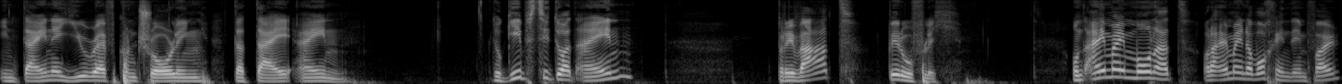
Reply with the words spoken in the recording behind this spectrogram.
in deine UREF Controlling Datei ein. Du gibst sie dort ein, privat, beruflich. Und einmal im Monat oder einmal in der Woche in dem Fall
